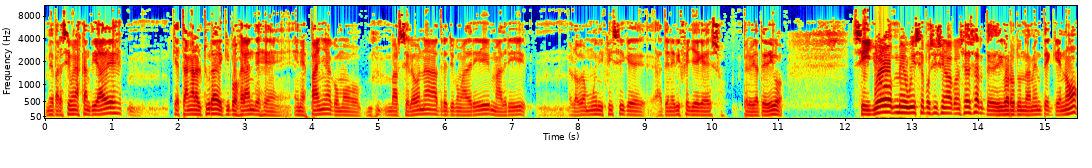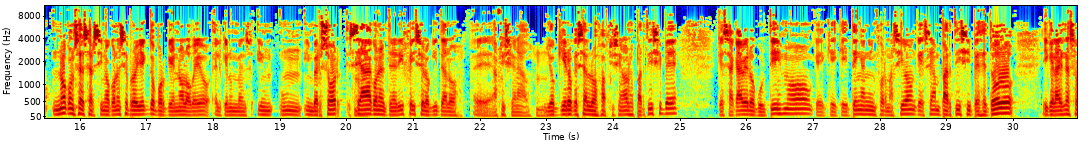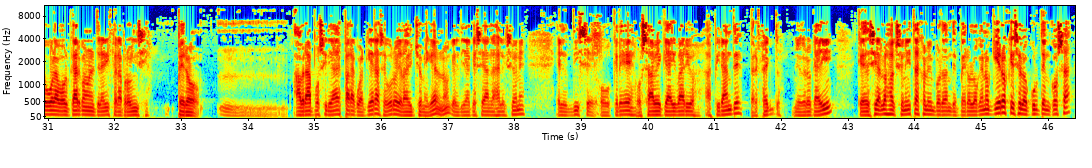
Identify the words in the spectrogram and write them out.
me parecían unas cantidades mm, que están a la altura de equipos grandes en, en España como Barcelona, Atlético Madrid, Madrid. mm, Lo veo muy difícil que a Tenerife llegue eso. Pero ya te digo, si yo me hubiese posicionado con César, te digo rotundamente que no, no con César, sino con ese proyecto porque no lo veo el que un, in- un inversor se haga con el Tenerife y se lo quite a los eh, aficionados. Yo quiero que sean los aficionados los partícipes, que se acabe el ocultismo, que, que- que tengan información, que sean partícipes de todo y que la isla se vuelva a volcar con el Tenerife, la provincia. Pero mm, habrá posibilidades para cualquiera, seguro, ya lo ha dicho Miguel, ¿no? Que el día que sean las elecciones, él dice o cree o sabe que hay varios aspirantes, perfecto. Yo creo que ahí, que decían los accionistas que es lo importante, pero lo que no quiero es que se le oculten cosas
